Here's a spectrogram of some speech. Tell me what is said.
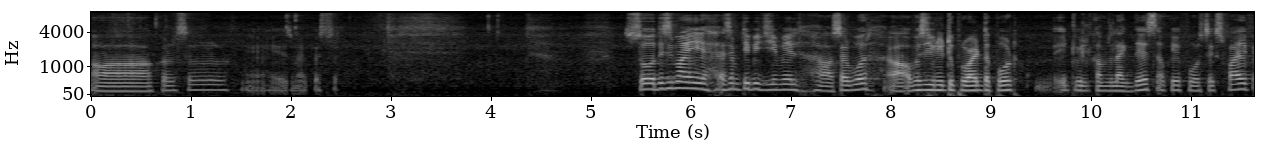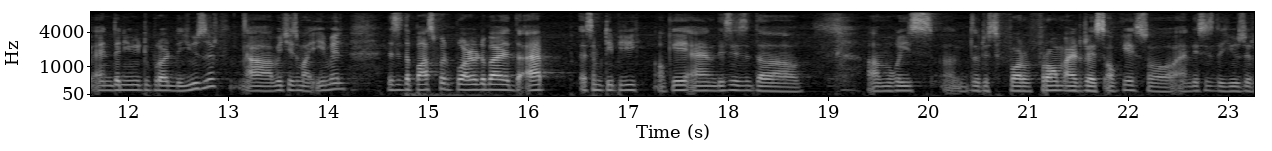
Uh, cursor yeah here's my cursor so this is my smtp gmail uh, server. Uh, obviously you need to provide the port. It will come like this okay 465 and then you need to provide the user uh, which is my email. This is the password provided by the app smtp okay and this is the uh, Maurice uh, for from address okay so and this is the user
